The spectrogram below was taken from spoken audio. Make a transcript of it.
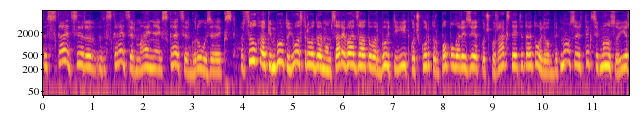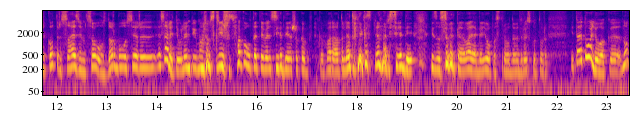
tas skaits ir, skaits ir mainīgs, skaits ir grūzīgs. Ar cilvēkiem būtu jāstrādā, mums arī vajadzētu varbūt īt, kurš kur tur popularizēt, kurš kur rakstīt, tā toļok, bet mūsu ir tik, cik mūsu ir, katrs aizim savus darbus ir, es arī tīvlēn, piemēram, skrīšu uz fakulteti vēl sēdiešu, ka, ka varētu Lietuvniekas plenāri sēdī, izasot, kā vajag, jo pastrādāju drusku tur. I tā toļok, nu,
